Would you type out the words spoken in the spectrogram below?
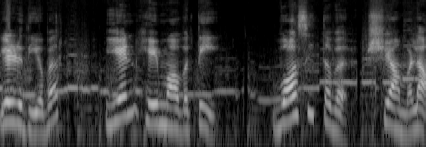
எழுதியவர் என். ஹேமாவதி. வாசித்தவர் ஷியாமலா.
